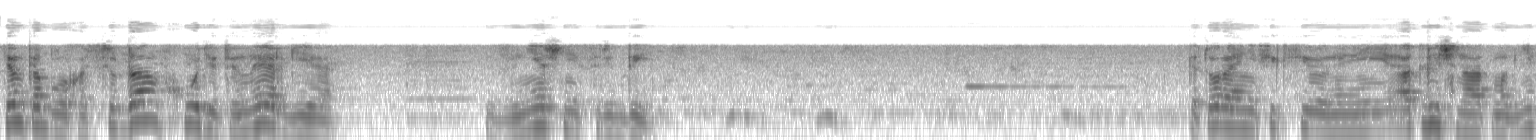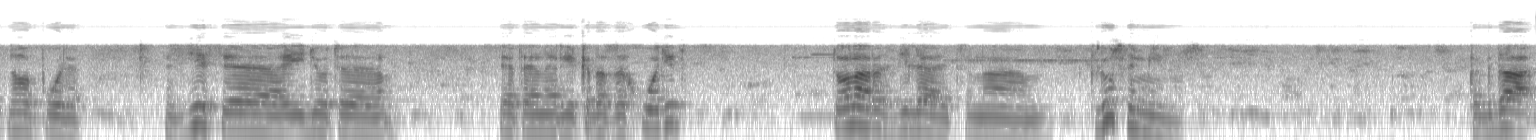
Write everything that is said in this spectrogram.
Стенка блока. Сюда входит энергия из внешней среды, которая не фиксирована, отлично от магнитного поля. Здесь э, идет э, эта энергия, когда заходит, то она разделяется на плюс и минус. Когда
